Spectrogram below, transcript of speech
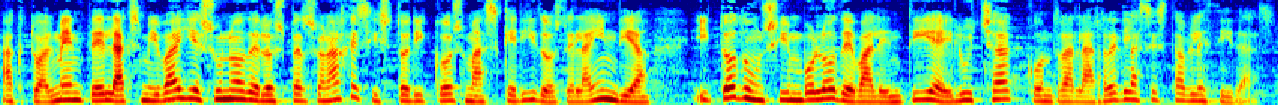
Actualmente, Lakshmibai es uno de los personajes históricos más queridos de la India y todo un símbolo de valentía y lucha contra las reglas establecidas.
